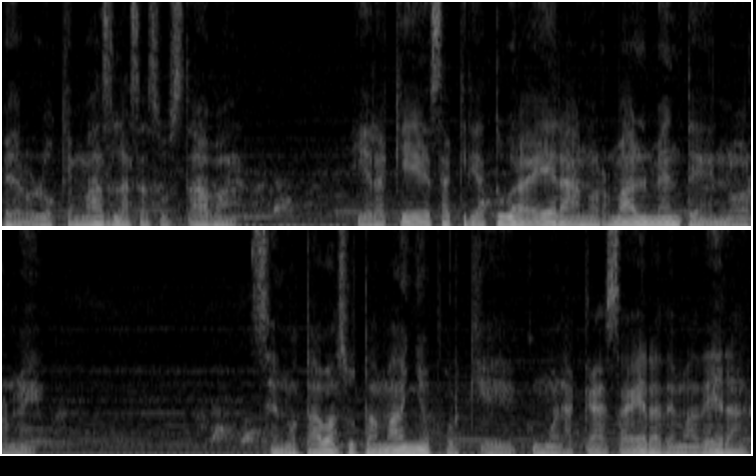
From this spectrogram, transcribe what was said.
Pero lo que más las asustaba era que esa criatura era anormalmente enorme. Se notaba su tamaño porque, como la casa era de madera,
